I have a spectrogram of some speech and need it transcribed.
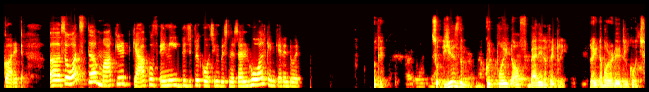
Got it. Uh, so what's the market cap of any digital coaching business and who all can get into it? Okay. So here's the good point of barrier of entry right about a digital coach.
